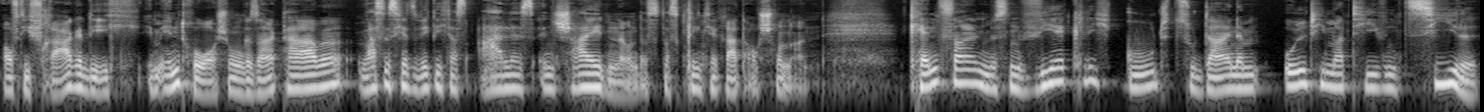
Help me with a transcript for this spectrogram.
auf die Frage, die ich im Intro schon gesagt habe, was ist jetzt wirklich das alles Entscheidende? Und das, das klingt ja gerade auch schon an. Kennzahlen müssen wirklich gut zu deinem ultimativen Ziel,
